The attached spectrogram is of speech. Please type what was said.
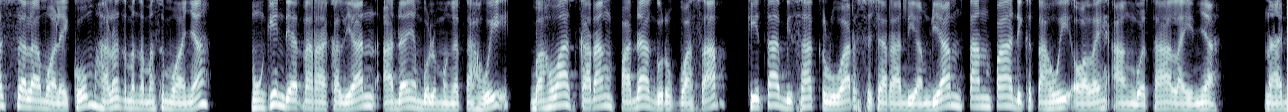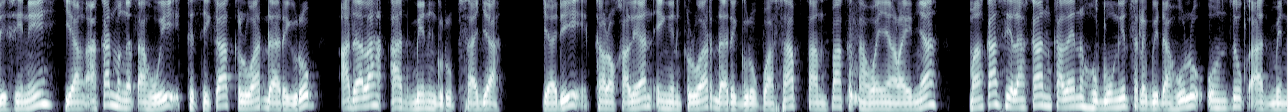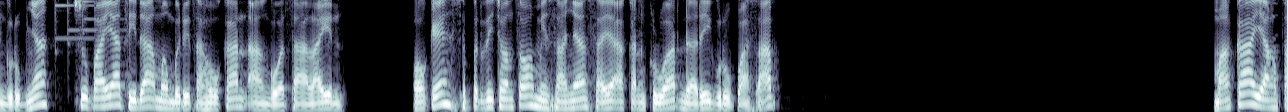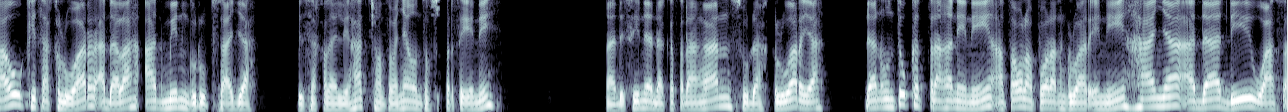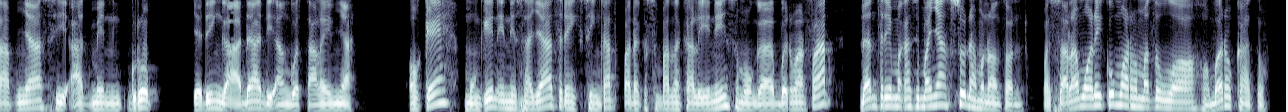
Assalamualaikum, halo teman-teman semuanya. Mungkin di antara kalian ada yang belum mengetahui bahwa sekarang pada grup WhatsApp kita bisa keluar secara diam-diam tanpa diketahui oleh anggota lainnya. Nah, di sini yang akan mengetahui ketika keluar dari grup adalah admin grup saja. Jadi, kalau kalian ingin keluar dari grup WhatsApp tanpa ketahuan yang lainnya, maka silahkan kalian hubungi terlebih dahulu untuk admin grupnya supaya tidak memberitahukan anggota lain. Oke, seperti contoh misalnya saya akan keluar dari grup WhatsApp. Maka yang tahu kita keluar adalah admin grup saja. Bisa kalian lihat contohnya untuk seperti ini. Nah, di sini ada keterangan sudah keluar ya. Dan untuk keterangan ini atau laporan keluar ini hanya ada di WhatsApp-nya si admin grup. Jadi nggak ada di anggota lainnya. Oke, mungkin ini saja trik singkat pada kesempatan kali ini. Semoga bermanfaat dan terima kasih banyak sudah menonton. Wassalamualaikum warahmatullahi wabarakatuh.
